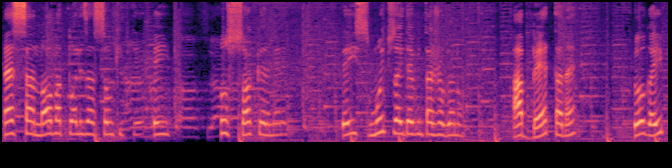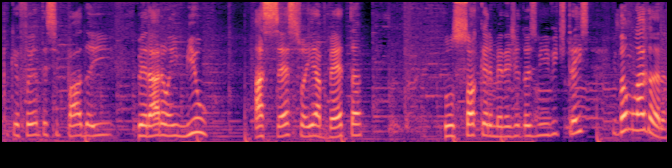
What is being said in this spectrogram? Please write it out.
nessa nova atualização que tem no Soccerman. Fez, muitos aí devem estar jogando a beta, né? Jogo aí porque foi antecipado aí liberaram aí mil acesso aí à beta do Soccer Manager 2023. E vamos lá, galera.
